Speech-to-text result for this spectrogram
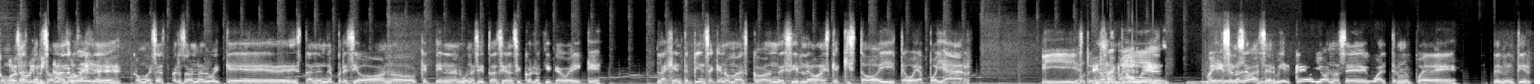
como esas personas, güey, como esas personas, güey, que están en depresión o que tienen alguna situación psicológica, güey, que la gente piensa que nomás con decirle, oh, es que aquí estoy y te voy a apoyar y estoy mal, güey. Güey, eso no le va a servir, creo yo, no sé, Walter me puede desmentir.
